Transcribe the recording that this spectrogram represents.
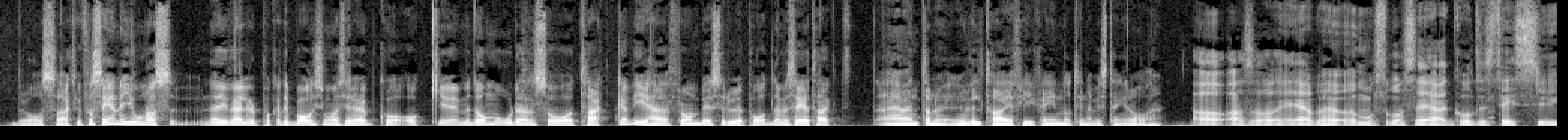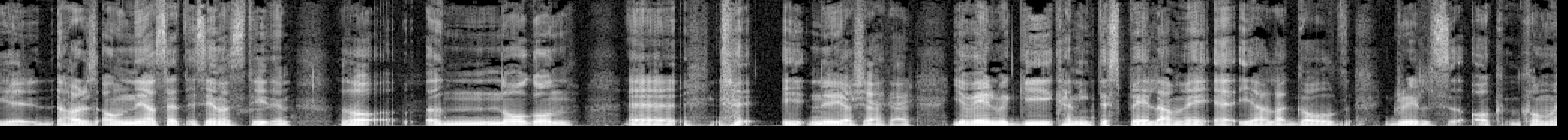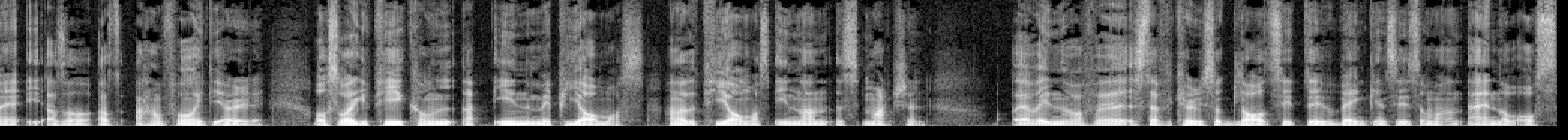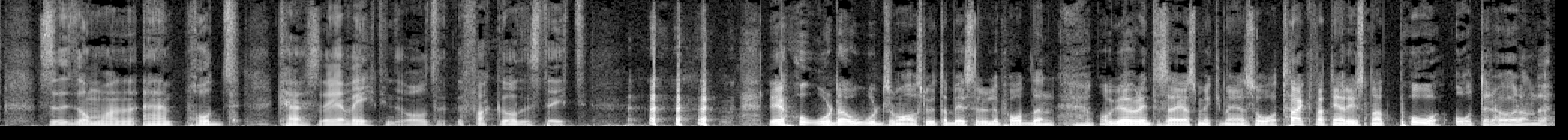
Bra sagt. Vi får se när Jonas, när vi väljer att plocka tillbaka Jonas Jerebko. Och eh, med de orden så tackar vi här från BC Luleå-podden. Vi säger tack. Nej vänta nu, nu vill Tai flika in något innan vi stänger av här. Ja, alltså jag, behöver, jag måste bara säga, Golden State suger. Har, om ni har sett i senaste tiden, så eh, någon, eh, i, nu är jag käkar, Javel McGee kan inte spela med äh, jävla Gold Grills och kommer, alltså, alltså han får inte göra det. Och Swaggy P kom in med pyjamas, han hade pyjamas innan matchen. Och Jag vet inte varför Stephen Curry är så glad, sitter på bänken, ser ut som han är en av oss. Som han är en podcaster, jag vet inte vad. Fuck Golden State. Det är hårda ord som avslutar BC Luleå-podden. Och vi behöver inte säga så mycket mer än så. Tack för att ni har lyssnat på återhörande.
